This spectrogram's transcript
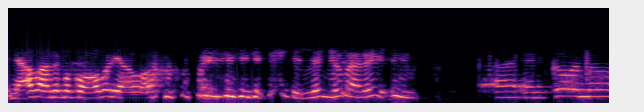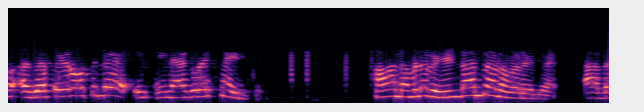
ഞാൻ പറഞ്ഞപ്പോ കോമഡി ആവോ? ഇല്ലെങ്കിൽ പറയ്. ഏഹ് എനിക്ക് തോന്നുന്നു ജഫേ റോസിന്റെ ഇനാഗുറേഷൻ ആയിരിക്കും. ആ നമ്മുടെ റെയിൻ ഡാൻസ് ആണോ പറയുന്നത് അതെ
